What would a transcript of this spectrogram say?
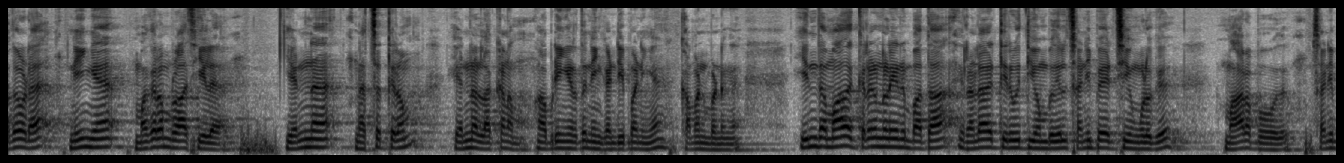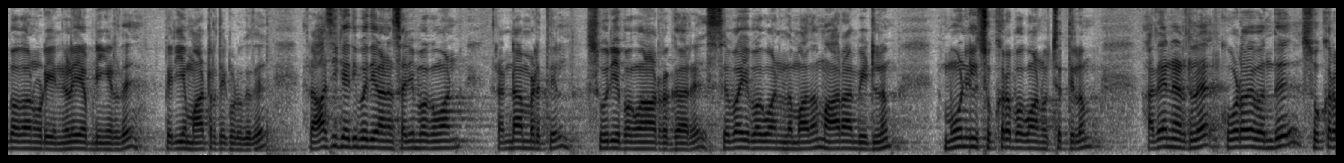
அதோட நீங்கள் மகரம் ராசியில் என்ன நட்சத்திரம் என்ன லக்கணம் அப்படிங்கிறத நீங்கள் கண்டிப்பாக நீங்கள் கமெண்ட் பண்ணுங்கள் இந்த மாத கிரகநிலைன்னு பார்த்தா ரெண்டாயிரத்தி இருபத்தி ஒன்பதில் சனிப்பயிற்சி உங்களுக்கு மாறப்போகுது. சனி பகவானுடைய நிலை அப்படிங்கிறது பெரிய மாற்றத்தை கொடுக்குது. ராசிக்கு அதிபதியான சனி பகவான் ரெண்டாம் இடத்தில் சூரிய பகவானோடு இருக்கார். செவ்வாய் பகவான் இந்த மாதம் ஆறாம் வீட்டிலும் மூணில் சுக்கர பகவான் உச்சத்திலும். அதே நேரத்தில் கூடவே வந்து சுக்கர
